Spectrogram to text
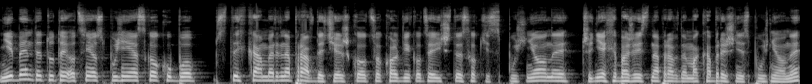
nie będę tutaj oceniał spóźnienia skoku, bo z tych kamer naprawdę ciężko cokolwiek ocenić, czy ten skok jest spóźniony, czy nie, chyba że jest naprawdę makabrycznie spóźniony.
